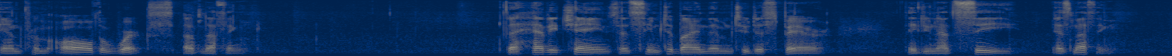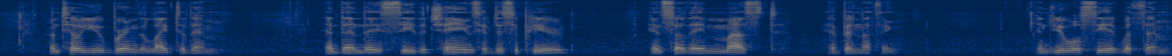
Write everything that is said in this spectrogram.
and from all the works of nothing. The heavy chains that seem to bind them to despair, they do not see as nothing, until you bring the light to them, and then they see the chains have disappeared, and so they must have been nothing. And you will see it with them,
